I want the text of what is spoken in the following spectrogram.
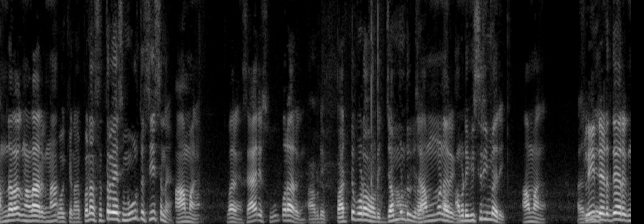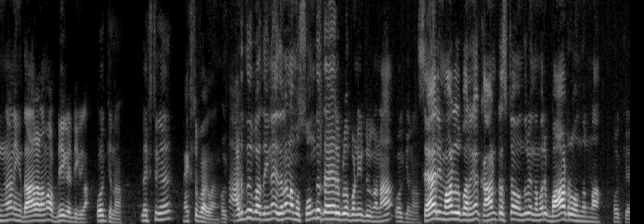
அந்த அளவுக்கு நல்லா இருக்குண்ணா. ஓகேண்ணா இப்போ நான் சித்திரை வயசு முகூர்த்த சீசனு ஆமாங்க. பாருங்க saree சூப்பரா இருக்கும் அப்படி பட்டு போடும் அப்படி ஜம்முன்னு இருக்கு ஜம்முன்னு இருக்கு. அப்படி விசிறி மாதிரி. ஆமாங்க. ஃபிளீட் எடுத்தே இருக்குங்கன்னா நீங்க தாராளமா அப்படியே கட்டிக்கலாம். ஓகேண்ணா. நெக்ஸ்ட்டுங்க நெக்ஸ்ட் பார்க்கலாம். அடுத்து பாத்தீங்கன்னா இதெல்லாம் நம்ம சொந்த தயாரிப்புல பண்ணிட்டு இருக்கோம்னா ஓகேண்ணா. saree மாடல் பாருங்க கான்ட்ராஸ்டா வந்துரும். இந்த மாதிரி பார்டர் வந்துடும்ண்ணா ஓகே.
